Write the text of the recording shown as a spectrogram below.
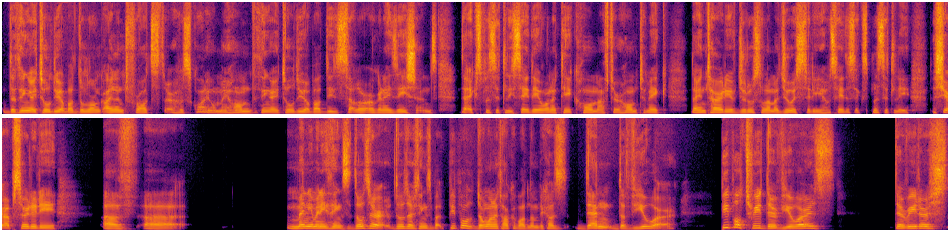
the thing I told you about the Long Island fraudster who's squatting on my home, the thing I told you about these settler organizations that explicitly say they want to take home after home to make the entirety of Jerusalem a Jewish city, who say this explicitly, the sheer absurdity of uh, many, many things. Those are those are things, but people don't want to talk about them because then the viewer, people treat their viewers, their readers,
